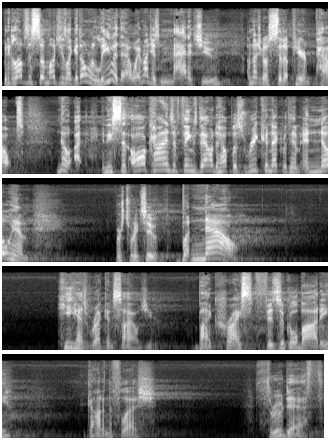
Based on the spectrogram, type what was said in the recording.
But he loves us so much, he's like, I don't want to leave it that way. I'm not just mad at you. I'm not just going to sit up here and pout. No, I, and he sent all kinds of things down to help us reconnect with him and know him. Verse 22 But now he has reconciled you by Christ's physical body God in the flesh, through death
